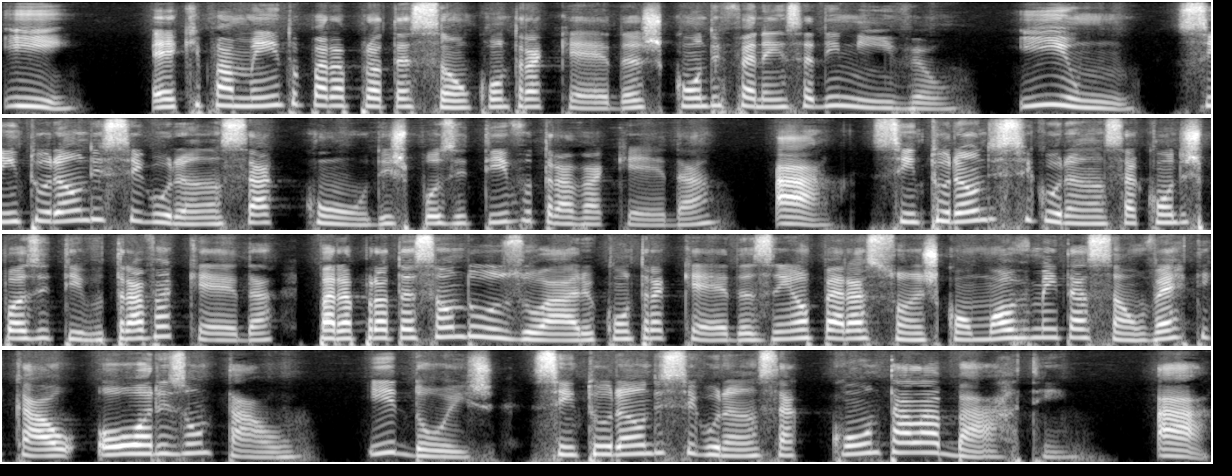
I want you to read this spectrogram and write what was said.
I. Equipamento para proteção contra quedas com diferença de nível. I1. Cinturão de segurança com dispositivo trava-queda. A. Cinturão de segurança com dispositivo trava-queda para proteção do usuário contra quedas em operações com movimentação vertical ou horizontal. E 2. Cinturão de segurança com talabarte. A.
